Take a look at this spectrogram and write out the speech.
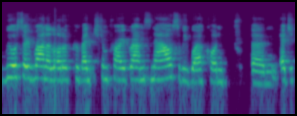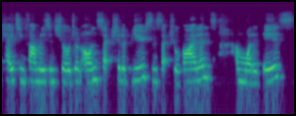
We also run a lot of prevention programs now. So we work on um, educating families and children on sexual abuse and sexual violence and what it is.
